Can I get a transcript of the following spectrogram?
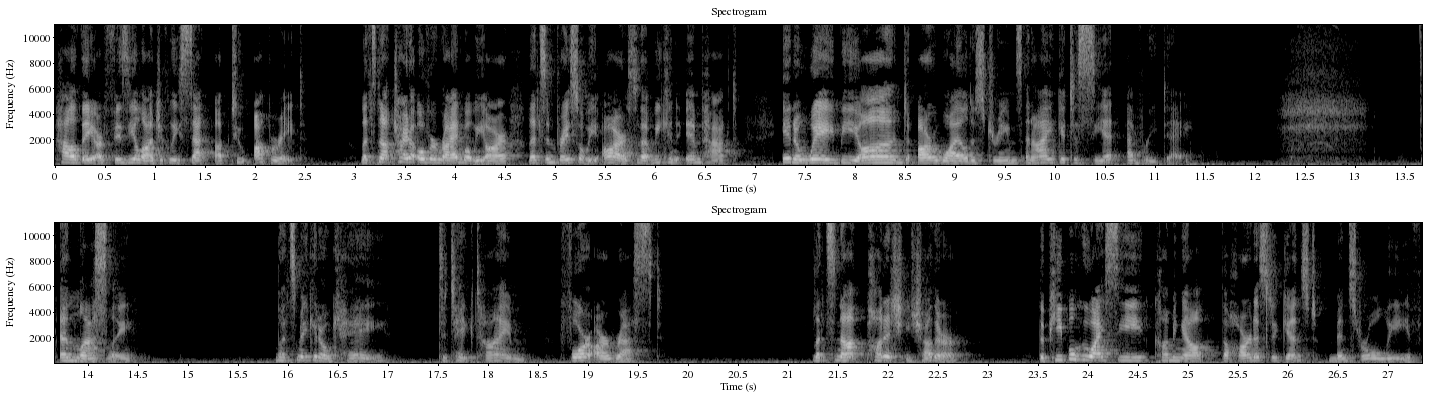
how they are physiologically set up to operate. Let's not try to override what we are. Let's embrace what we are so that we can impact in a way beyond our wildest dreams. And I get to see it every day. And lastly, let's make it okay to take time for our rest. Let's not punish each other. The people who I see coming out the hardest against menstrual leave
